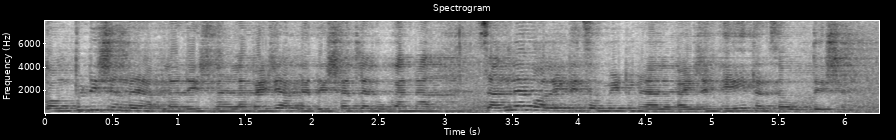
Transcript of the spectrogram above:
कॉम्पिटिशनमध्ये आपला देश राहायला पाहिजे. आपल्या देशातल्या लोकांना चांगल्या क्वालिटीचं मीठ मिळालं पाहिजे. हेही त्याचा उद्देश आहे.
